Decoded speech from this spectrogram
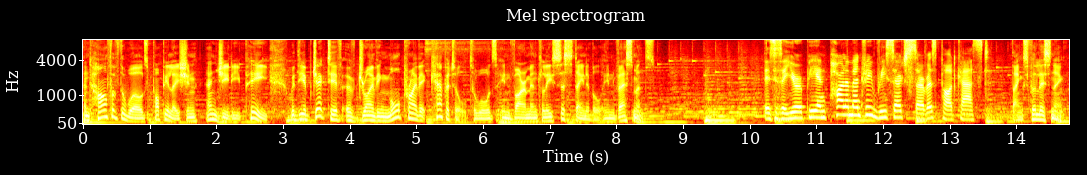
and half of the world's population and GDP, with the objective of driving more private capital towards environmentally sustainable investments. This is a European Parliamentary Research Service podcast. Thanks for listening.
